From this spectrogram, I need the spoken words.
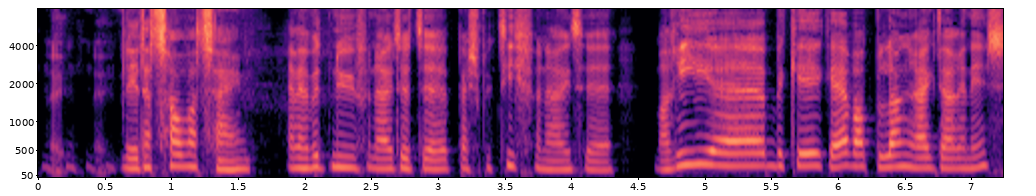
Nee, nee, nee. Nee, dat zal wat zijn. En we hebben het nu vanuit het eh, perspectief vanuit eh, Marie eh, bekeken, hè, wat belangrijk daarin is.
